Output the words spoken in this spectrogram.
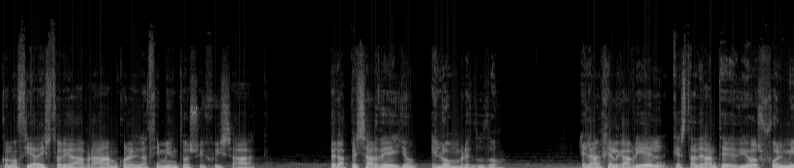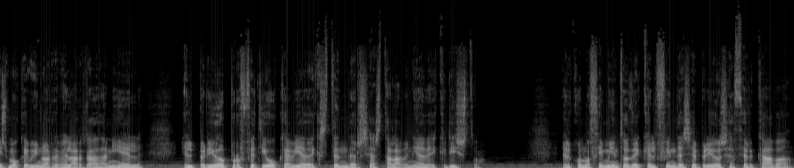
conocía la historia de Abraham con el nacimiento de su hijo Isaac, pero a pesar de ello, el hombre dudó. El ángel Gabriel, que está delante de Dios, fue el mismo que vino a revelarle a Daniel el periodo profético que había de extenderse hasta la venida de Cristo. El conocimiento de que el fin de ese periodo se acercaba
